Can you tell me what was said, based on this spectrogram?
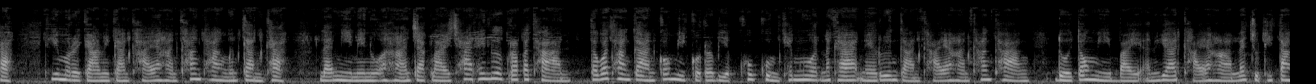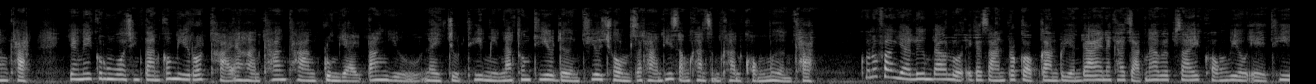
ค่ะ ที่อเมริกามีการขายอาหารข้างทางเหมือนกันค่ะ และมีเมนูอาหารจากหลายชาติให้เลือกรับประทาน แต่ว่าทางการก็มีกฎระเบียบควบคุมเข้มงวดนะคะ ในเรื่องการขายอาหารข้างทาง โดยต้องมีใบอนุญาตขายอาหารและจุดที่ตั้งค่ะ อย่างในกรุงวอชิงตันก็มีรถขายอาหารข้างทางกลุ่มใหญ่ตั้งอยู่ ในจุดที่มีนักท่องเที่ยวเดินเที่ยวชมสถานที่สำคัญสำคัญของเมืองค่ะ คุณผู้ฟังอย่าลืมดาวน์โหลดเอกสารประกอบการเรียนได้นะคะ จากหน้าเว็บไซต์ของ VOA ที่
